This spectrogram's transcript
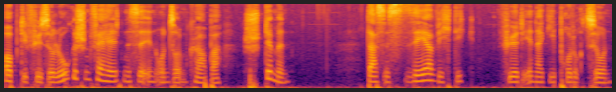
ob die physiologischen Verhältnisse in unserem Körper stimmen. Das ist sehr wichtig für die Energieproduktion.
